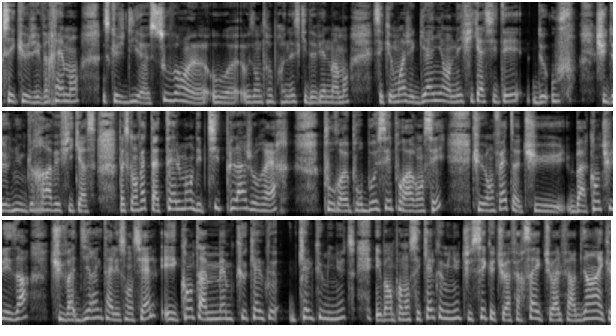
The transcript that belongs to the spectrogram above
c'est que j'ai vraiment, ce que je dis euh, souvent euh, aux, aux entrepreneuses qui deviennent maman, c'est que moi j'ai gagné en efficacité de ouf. Je suis devenue grave efficace parce qu'en fait, t'as tellement des petites plages horaires pour pour bosser, pour avancer, que en fait, tu bah quand tu les tu vas direct à l'essentiel. Et quand t'as même que quelques quelques minutes, et eh ben pendant ces quelques minutes, tu sais que tu vas faire ça et que tu vas le faire bien et que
